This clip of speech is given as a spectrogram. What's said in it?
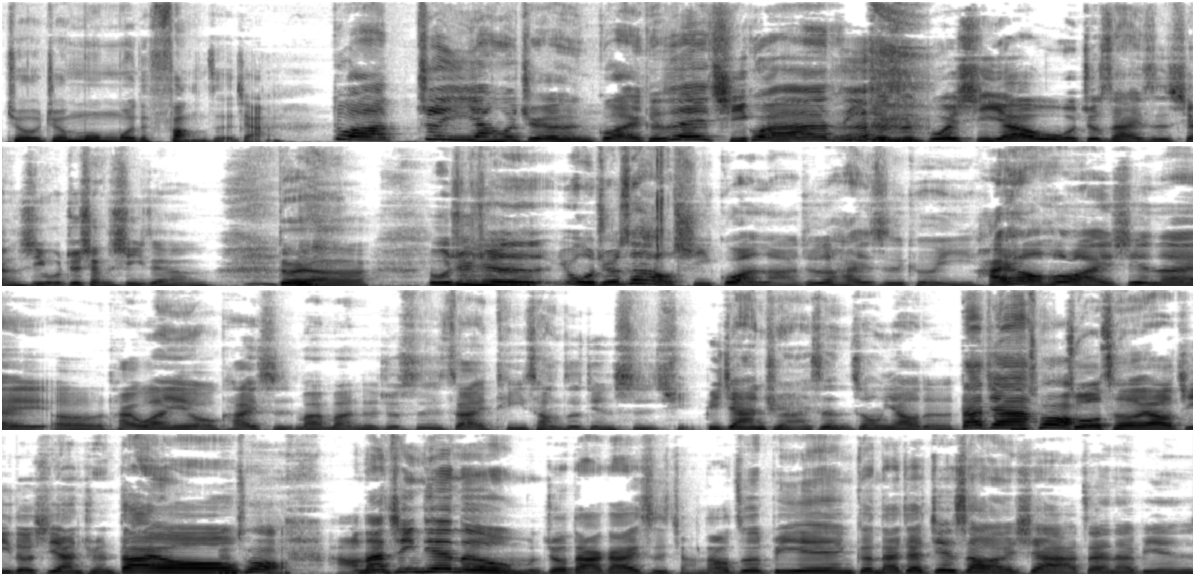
就就默默的放着这样。对啊，就一样会觉得很怪。可是哎、奇怪啊，自 己就是不会戏啊，我就是还是想戏，我就想戏怎样？对啊，我就觉得，我觉得这好习惯啦，就是还是可以。还好后来现在呃，台湾也有开始慢慢的就是在提倡这件事情，毕竟安全还是很重要的，大家坐车要记得系安全带哦。没。错，好，那今天呢，我们就大概是讲到这边，跟大家介绍一下，在那边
